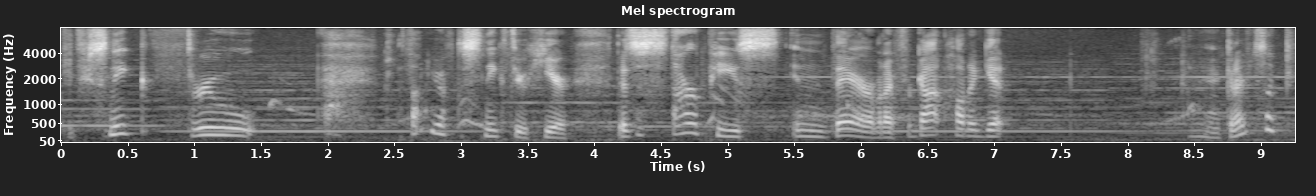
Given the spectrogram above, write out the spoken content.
if you sneak through, I thought you have to sneak through here. There's a star piece in there, but I forgot how to get. Can I just like?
